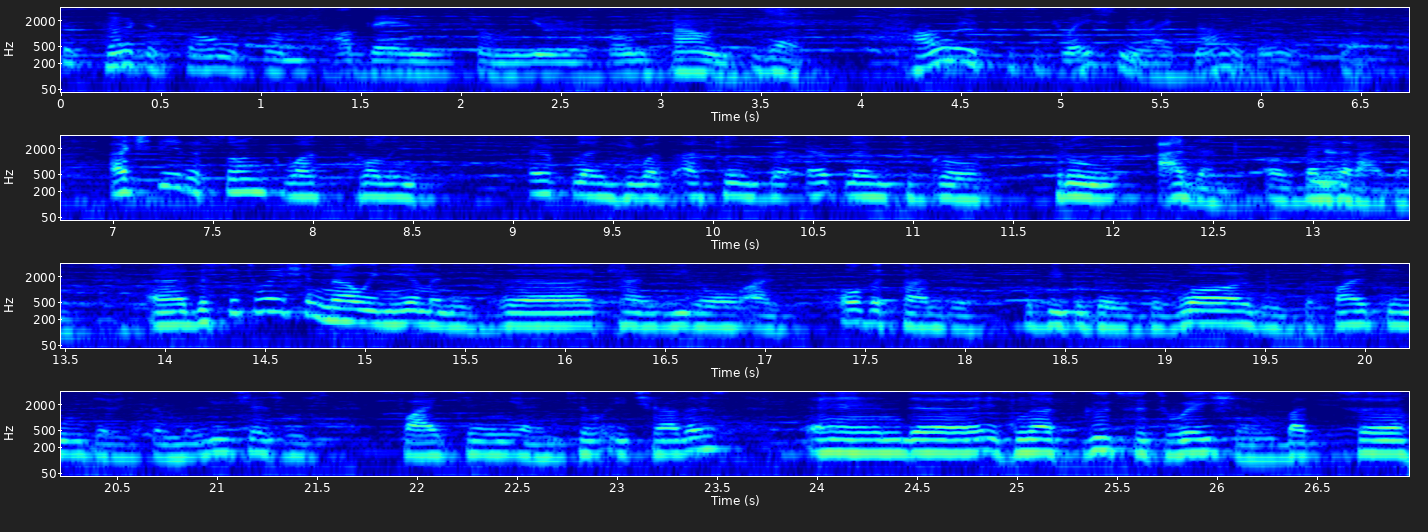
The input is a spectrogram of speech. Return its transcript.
just heard a song from Aden, from your hometown. Yes, How is the situation right now there? yes. Actually, the song was calling airplane. He was asking the airplane to go through Aden or Bandar Yeah. Aden. Uh, the situation now in Yemen is uh, kind, you know, as all the time the, the people there is the war, there is the fighting, there is the militias who's fighting and kill each others, and uh, it's not good situation. But uh,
